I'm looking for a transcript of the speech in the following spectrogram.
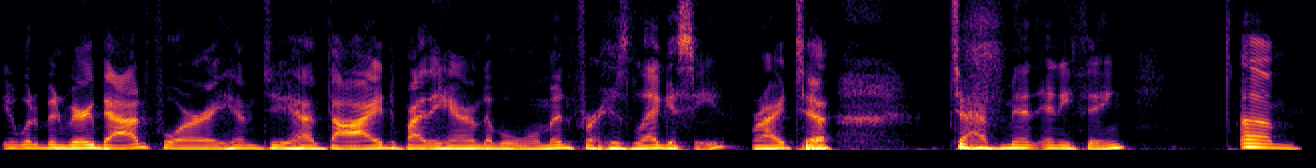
it would have been very bad for him to have died by the hand of a woman for his legacy, right? To Yep. to have meant anything. Um,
